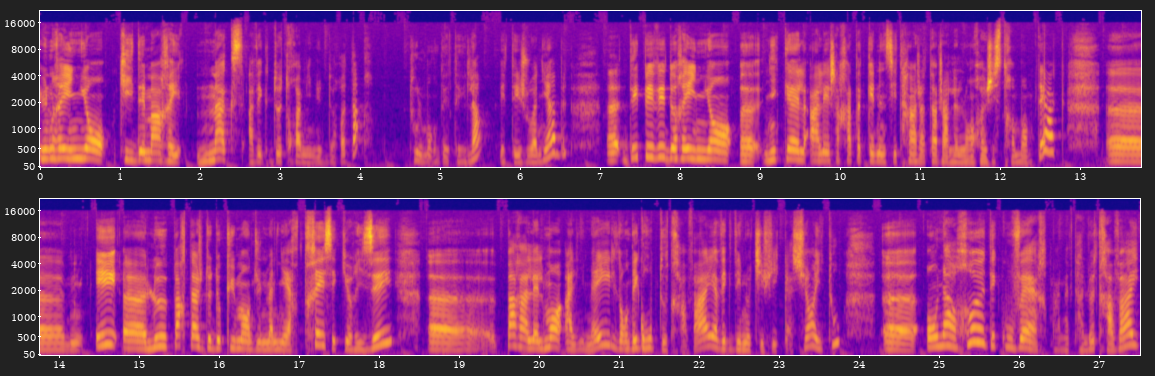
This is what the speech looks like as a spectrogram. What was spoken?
une réunion qui démarrait max avec 2-3 minutes de retard. Tout le monde était là, était joignable. Euh, des PV de réunion euh, nickel, allez, l'enregistrement euh, et le partage de documents d'une manière très sécurisée, parallèlement à l'email, dans des groupes de travail avec des notifications et tout. on a redécouvert le travail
